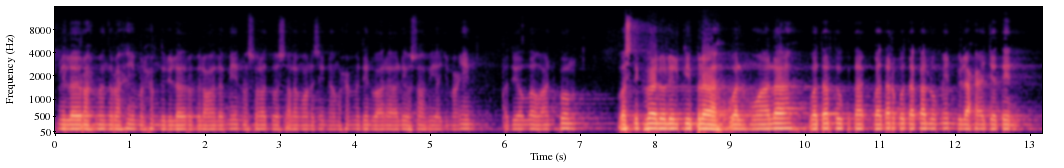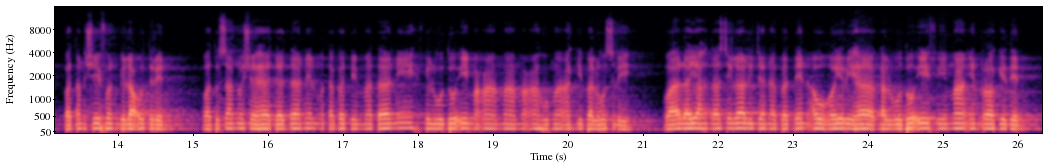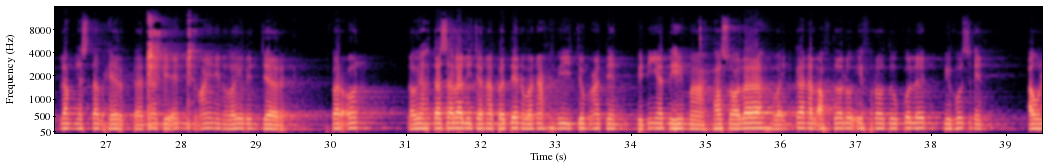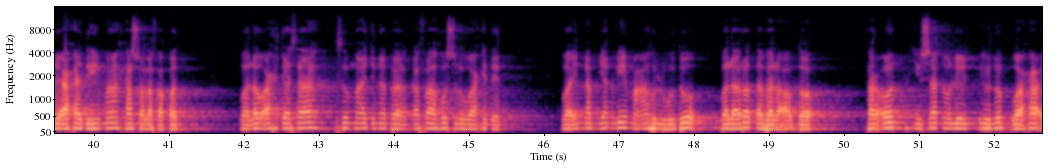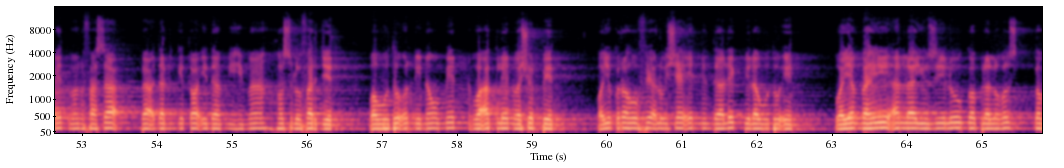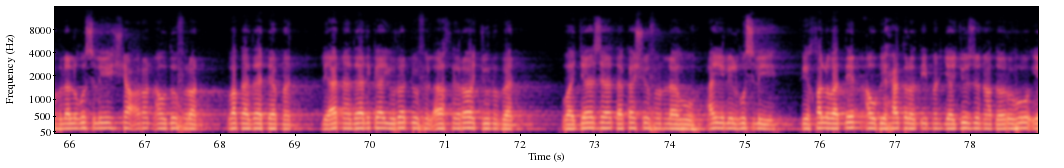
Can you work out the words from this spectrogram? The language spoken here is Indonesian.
Bismillahirrahmanirrahim. Alhamdulillahirabbil wassalatu wassalamu ala sayyidina Muhammadin wa ala alihi washabbihi ajma'in. Radhiyallahu ankum. Wastiqbalu lil qiblah wal muwalah wa tarku takallumin bila hajatin wa tanshifun bila udrin wa tusannu syahadatanil mutaqaddimatani fil wudu'i ma'a ma ma'ahuma akibal husli wa la yahtasila li janabatin aw ghairiha kal wudu'i fi ma'in raqidin lam yastabhir kana bi'in min 'ainin ghairin jar far'un law yahtasala li janabatin wa nahwi jum'atin bi ma hasala wa in kana al afdalu ifradu kullin bi husnin aw li ahadihima hasala faqat. Walau ahdatha thumma ajnaba kafa huslu wahidin. Wa in lam yanwi ma'ahul wudu wala rataba al a'dha far'un yusannu lil junub wa haid wa nufasa ba'da qita'i damihima farjin wa wudu'un li naumin wa aklin wa syurbin wa yukrahu fi'lu syai'in min dhalik bila wudu'in wa yanbahi an la yuzilu qabla al-ghusl qabla al-ghusli sya'ran aw dhufran wa kadha daman li'anna dhalika yuraddu fil akhirah junuban wa jaza takashufun lahu ay lil ghusli fi khalwatin aw bi hadrati man yajuzu nadaruhu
